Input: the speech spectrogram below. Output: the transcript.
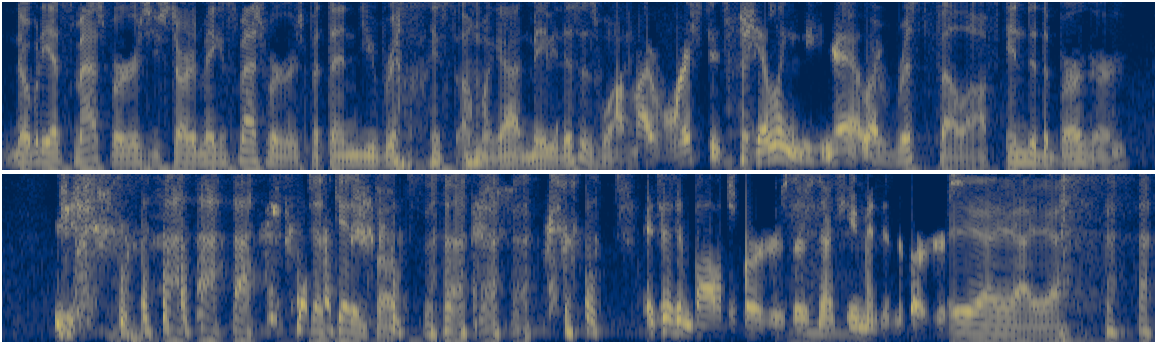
Nobody had smash burgers. You started making smash burgers, but then you realized, oh my god, maybe this is why my wrist is killing me. Yeah, my like wrist fell off into the burger. Just kidding, folks. it isn't Bob's Burgers. There's no human in the burgers. yeah, yeah. Yeah.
